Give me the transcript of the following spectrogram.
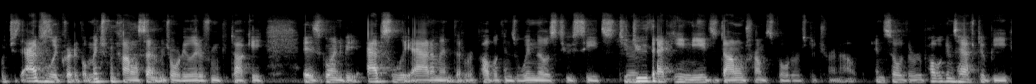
which is absolutely critical. Mitch McConnell, Senate Majority Leader from Kentucky, is going to be absolutely adamant that Republicans win those two seats. To do that, he needs Donald Trump's voters to turn out. And so the Republicans have to be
